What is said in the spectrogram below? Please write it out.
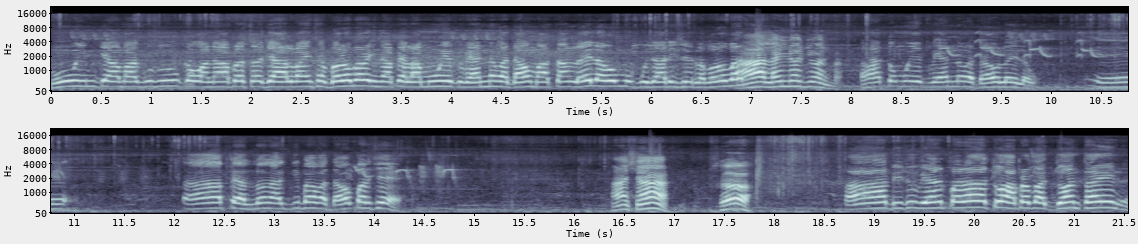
હું એમ કહેવા માગું છું કે અને આપણે સજા હાલવાની છે બરોબર? એના પહેલા હું એક વેન ને વધાવો માતાને લઈ લઉં હું પૂજારી છું એટલે બરોબર? હા લઈ લો જીવનભા હા તો હું એક વેન નો વધાવો લઈ લઉં. એ આ પહેલો નાગજીબા વધાવો પડશે. હા શા? શા? આ બીજું વેન પડે તો આપણે બધોન થઈને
